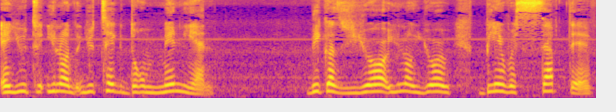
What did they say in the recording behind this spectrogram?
And you t- you know you take dominion because you're you know you're being receptive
